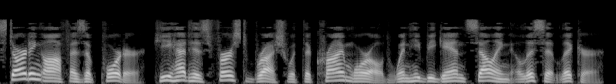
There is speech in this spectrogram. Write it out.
Starting off as a porter, he had his first brush with the crime world when he began selling illicit liquor.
